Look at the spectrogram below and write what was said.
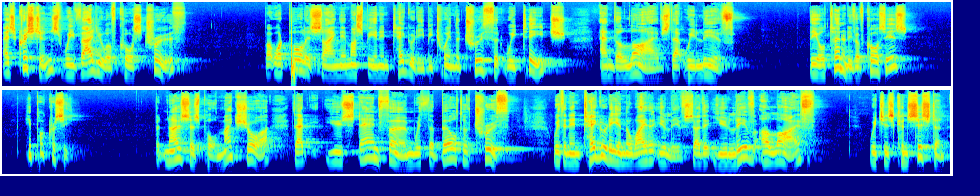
As Christians, we value, of course, truth, but what Paul is saying, there must be an integrity between the truth that we teach and the lives that we live. The alternative, of course, is hypocrisy. But no, says Paul, make sure that you stand firm with the belt of truth, with an integrity in the way that you live, so that you live a life which is consistent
